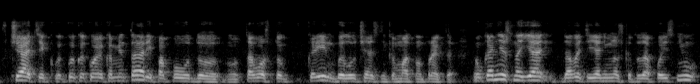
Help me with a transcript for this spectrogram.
в чате какой, какой комментарий по поводу ну, того, что Крейн был участником атомного проекта. Ну, конечно, я, давайте я немножко тогда поясню.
